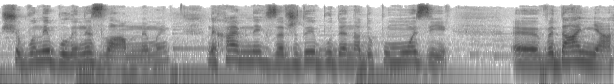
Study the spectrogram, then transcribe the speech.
щоб вони були незламними. Нехай в них завжди буде на допомозі видання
